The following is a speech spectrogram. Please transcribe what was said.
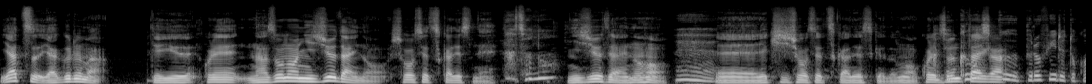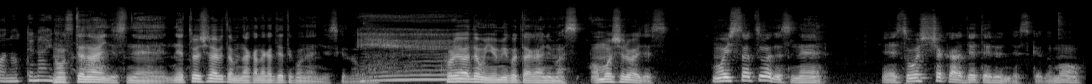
やつやぐるまっていう、これ謎の20代の小説家ですね。謎の？20代の、えええー歴史小説家ですけども、これ文体が詳しくプロフィールとかは載ってないん載っですか？てないいんですね。ネットで調べてもなかなか出てこないんですけども。ええこれはでも読み応えがあります。面白いです。もう一冊はですね、えー創始者から出てるんですけども、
